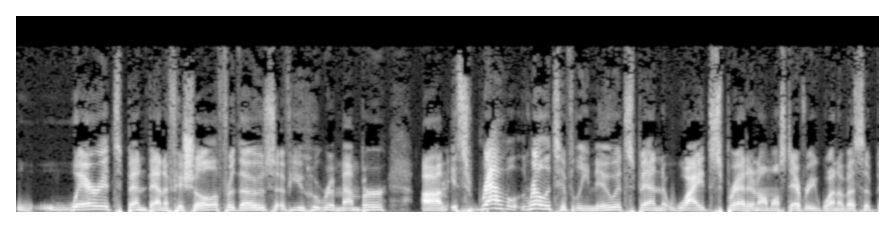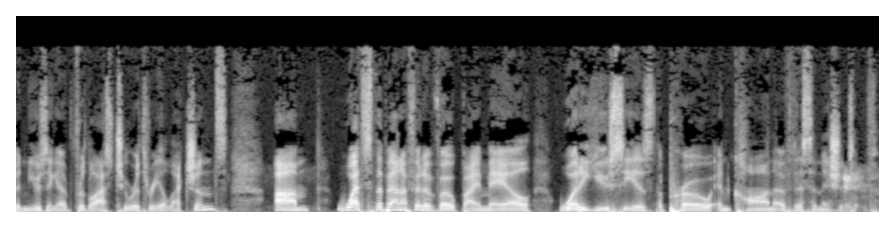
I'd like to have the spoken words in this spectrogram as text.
where it's been beneficial. For those of you who remember, um, it's relatively new. It's been widespread, and almost every one of us have been using it for the last two or three elections. Um, what's the benefit of vote by mail? What do you see as the pro and con of this initiative?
